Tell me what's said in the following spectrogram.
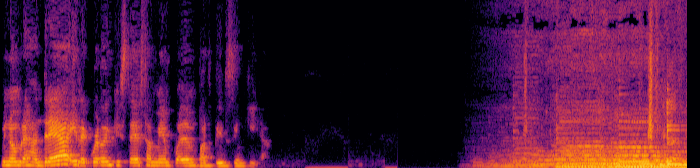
Mi nombre es Andrea y recuerden que ustedes también pueden partir sin guía.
